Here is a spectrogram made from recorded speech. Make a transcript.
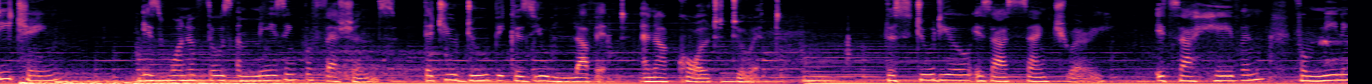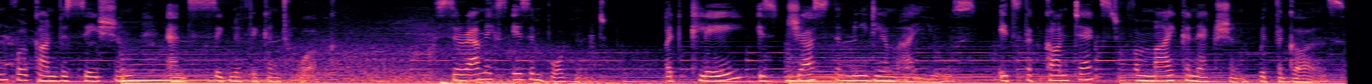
Teaching is one of those amazing professions that you do because you love it and are called to it. The studio is our sanctuary. It's a haven for meaningful conversation and significant work. Ceramics is important, but clay is just the medium I use. It's the context for my connection with the girls.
